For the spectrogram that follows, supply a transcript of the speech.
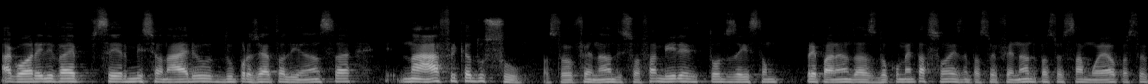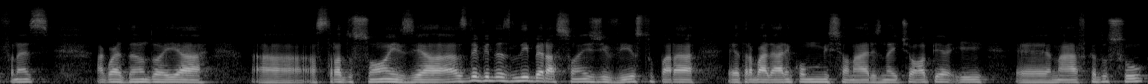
agora ele vai ser missionário do projeto Aliança na África do Sul. Pastor Fernando e sua família, todos aí estão preparando as documentações, né? Pastor Fernando, Pastor Samuel, Pastor Francis, aguardando aí a a, as traduções e a, as devidas liberações de visto para é, trabalharem como missionários na Etiópia e é, na África do Sul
